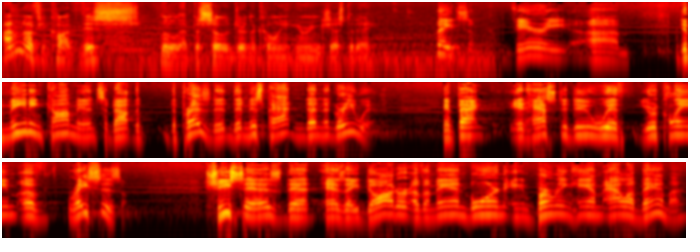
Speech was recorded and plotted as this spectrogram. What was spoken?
I don't know if you caught this little episode during the Cohen hearings yesterday. made some very um, demeaning comments about the, the president that Miss Patton doesn't agree with. In fact, it has to do with your claim of racism. She says that as a daughter of a man born in Birmingham, Alabama,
